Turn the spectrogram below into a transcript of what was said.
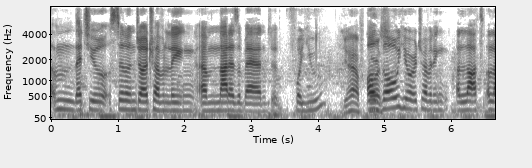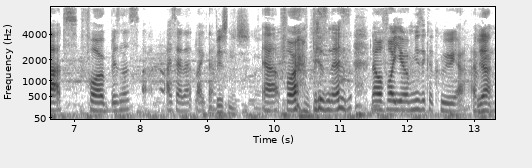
um, that you still enjoy traveling, um, not as a band, uh, for you. yeah, of course, Although you're traveling a lot, a lot for business. I say that like that. business. uh, Yeah, for business. No, for your musical career. I Yeah. mean.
